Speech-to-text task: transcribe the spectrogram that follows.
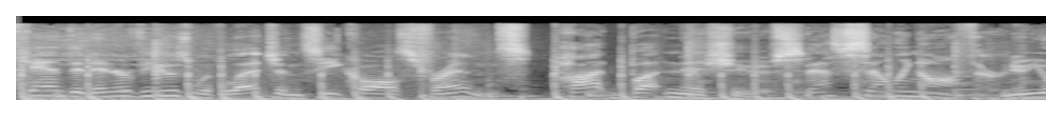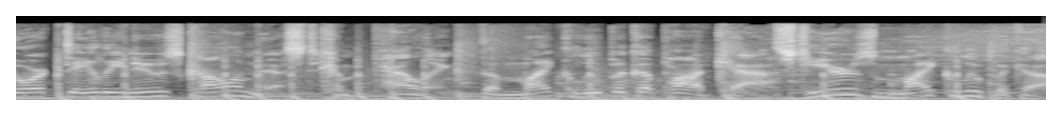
Candid interviews with legends he calls friends. Hot button issues. Best selling author. New York Daily News columnist. Compelling. The Mike Lupica Podcast. Here's Mike Lupica.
